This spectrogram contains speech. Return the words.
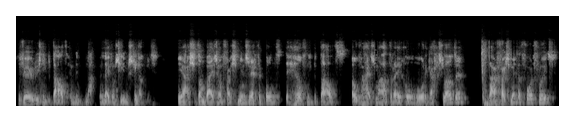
De verhuurder is niet betaald en nou, een leverancier misschien ook niet. Ja, als je dan bij zo'n faillissementsrechter komt, de helft niet betaald, overheidsmaatregel, horeca gesloten, daar faillissement uit voortvloeit.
